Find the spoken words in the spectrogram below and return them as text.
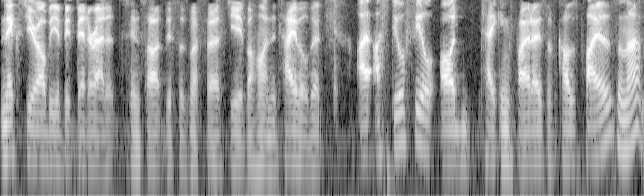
next year I'll be a bit better at it since I, this was my first year behind the table. But I, I still feel odd taking photos of cosplayers and that.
